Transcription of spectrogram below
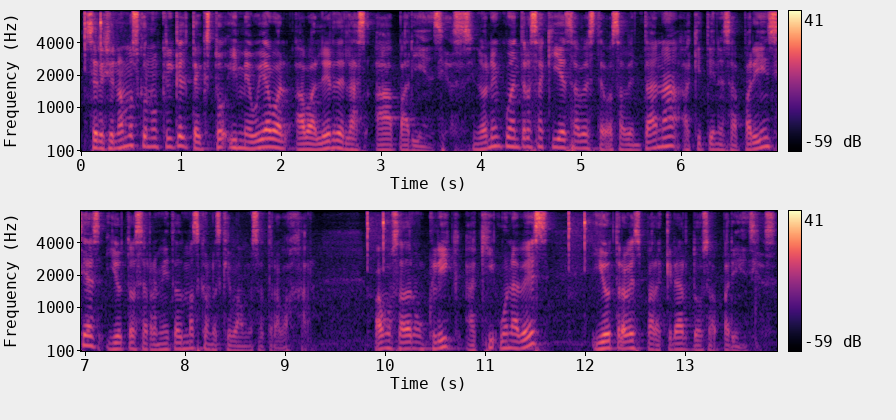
Seleccionamos con un clic el texto y me voy a, a, valer de las apariencias. Si no lo encuentras aquí, ya sabes, te vas a ventana, aquí tienes apariencias y otras herramientas más con las que vamos a trabajar. Vamos a dar un clic aquí una vez y otra vez para crear dos apariencias.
